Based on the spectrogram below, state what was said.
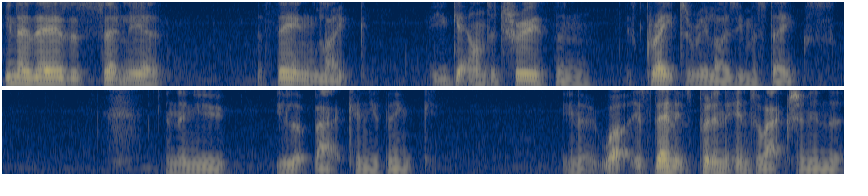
You know, there's a, certainly a, a thing like you get onto truth and it's great to realize your mistakes. And then you you look back and you think, you know, well, it's then it's putting it into action in the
